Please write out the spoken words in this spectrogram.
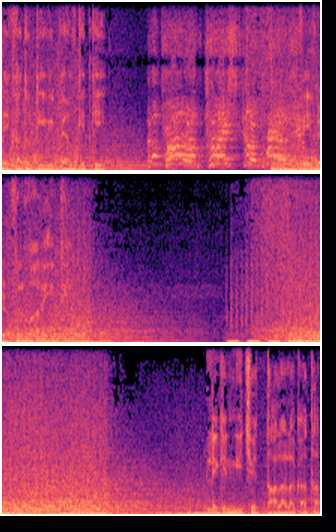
देखा तो टीवी पे अंकित की फेवरेट फ़िल्म आ रही थी। लेकिन नीचे ताला लगा था।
